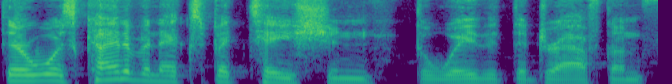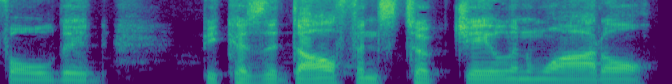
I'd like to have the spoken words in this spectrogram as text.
there was kind of an expectation the way that the draft unfolded because the Dolphins took Jaylen Waddle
